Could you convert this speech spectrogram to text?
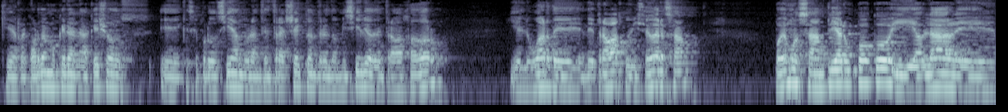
que recordemos que eran aquellos eh, que se producían durante el trayecto entre el domicilio del trabajador y el lugar de, trabajo y viceversa, podemos ampliar un poco y hablar eh,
